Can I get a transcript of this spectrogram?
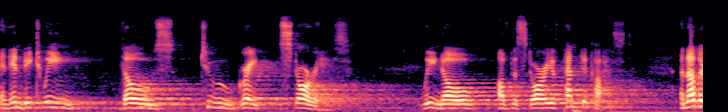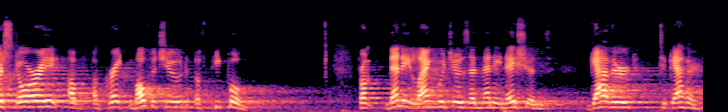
And in between those two great stories, we know of the story of Pentecost, another story of a great multitude of people from many languages and many nations gathered together,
